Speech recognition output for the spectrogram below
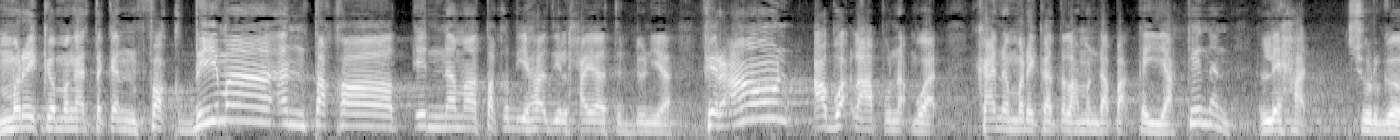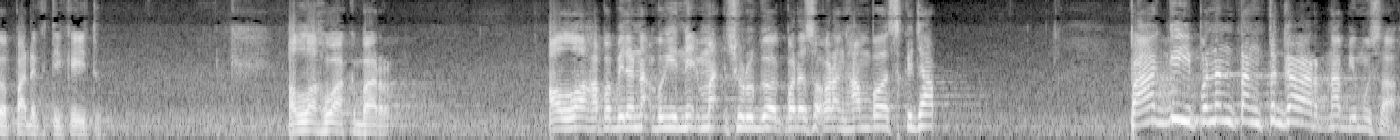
mereka mengatakan faqdima antaqat innama taqdi hadhil hayatid dunya. Fir'aun buatlah apa nak buat. Kerana mereka telah mendapat keyakinan lihat syurga pada ketika itu. Allahu Akbar. Allah apabila nak beri nikmat syurga kepada seorang hamba sekejap Pagi penentang tegar Nabi Musa.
